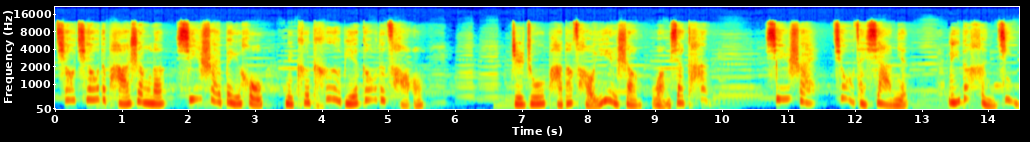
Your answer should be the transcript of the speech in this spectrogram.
悄悄地爬上了蟋蟀背后那棵特别高的草。蜘蛛爬到草叶上往下看，蟋蟀就在下面，离得很近。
